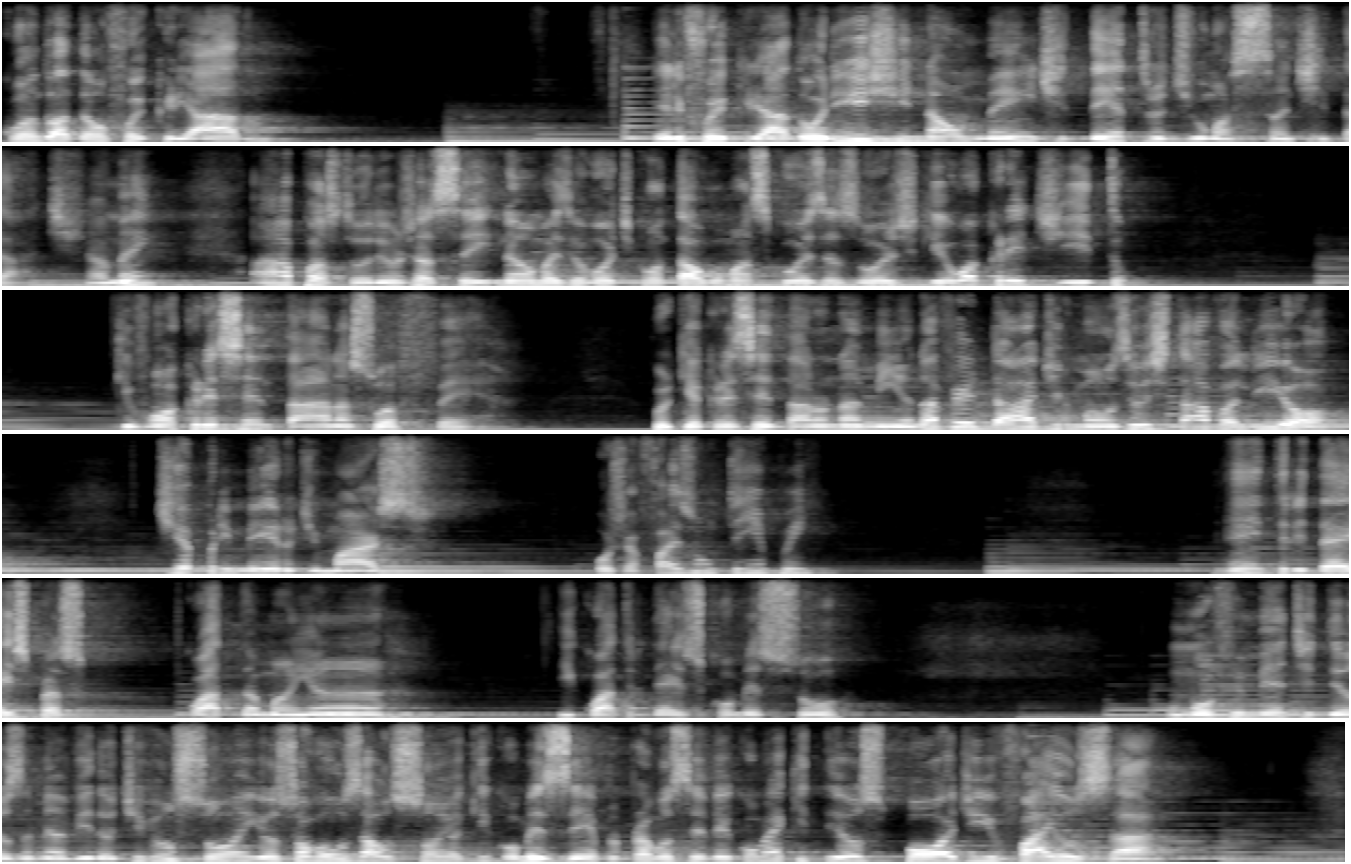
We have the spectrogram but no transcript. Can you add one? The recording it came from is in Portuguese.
quando Adão foi criado, ele foi criado originalmente dentro de uma santidade. Amém? Ah, pastor, eu já sei. Não, mas eu vou te contar algumas coisas hoje que eu acredito que vão acrescentar na sua fé, porque acrescentaram na minha. Na verdade, irmãos, eu estava ali, ó, dia 1 de março. Pô, já faz um tempo, hein? Entre 10 para as 4 da manhã, e 4 e 10 começou um movimento de Deus na minha vida. Eu tive um sonho, eu só vou usar o sonho aqui como exemplo para você ver como é que Deus pode e vai usar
